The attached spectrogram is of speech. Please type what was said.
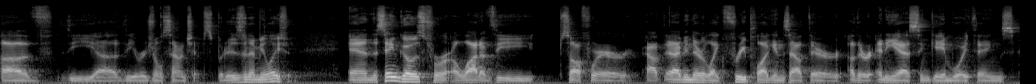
of the uh, the original sound chips, but it is an emulation. And the same goes for a lot of the software out there. I mean, there are like free plugins out there, other NES and Game Boy things,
